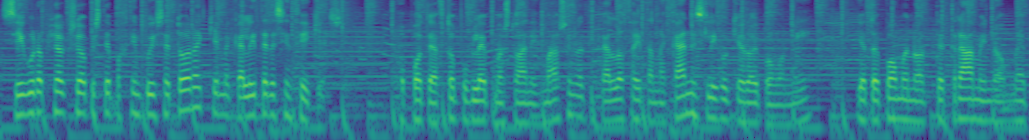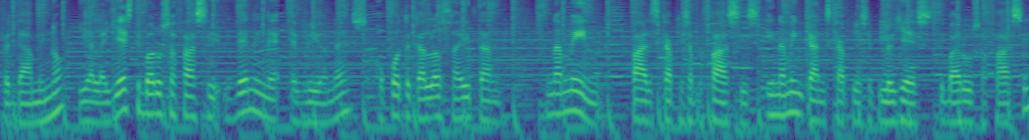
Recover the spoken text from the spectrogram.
σίγουρα πιο αξιόπιστη από αυτή που είσαι τώρα και με καλύτερες συνθήκες. Οπότε αυτό που βλέπουμε στο άνοιγμά σου είναι ότι καλό θα ήταν να κάνεις λίγο καιρό υπομονή για το επόμενο τετράμινο με πεντάμινο. Οι αλλαγές στην παρούσα φάση δεν είναι ευίωνες, οπότε καλό θα ήταν να μην πάρεις κάποιες αποφάσεις ή να μην κάνεις κάποιες επιλογές στην παρούσα φάση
